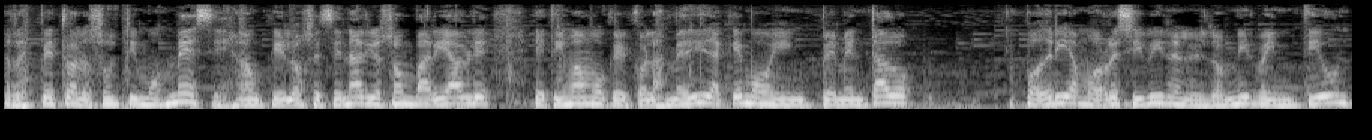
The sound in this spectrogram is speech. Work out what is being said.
respecto a los últimos meses. Aunque los escenarios son variables, estimamos que con las medidas que hemos implementado podríamos recibir en el 2021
